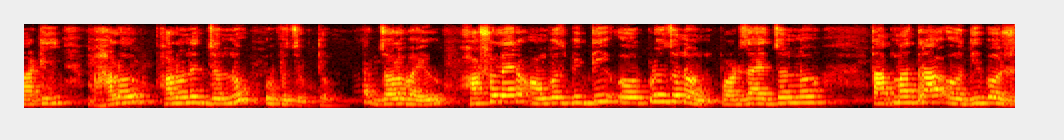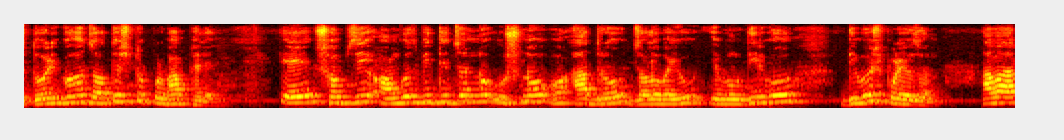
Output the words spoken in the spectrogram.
মাটি ভালো ফলনের জন্য উপযুক্ত। জলবায়ু, ফসলের অঙ্গজ বৃদ্ধি ও প্রজনন পর্যায়ের জন্য তাপমাত্রা ও দিবস দৈর্ঘ্য যথেষ্ট প্রভাব ফেলে। এ সবজি অঙ্গজ বৃদ্ধির জন্য উষ্ণ ও আর্দ্র জলবায়ু এবং দীর্ঘ দিবস প্রয়োজন। আবার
